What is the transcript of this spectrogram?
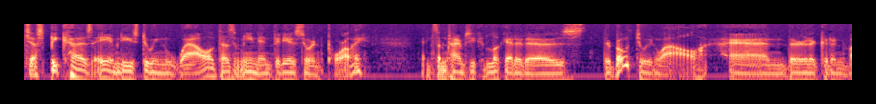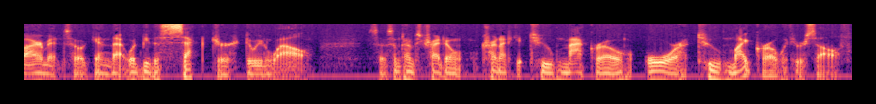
just because AMD is doing well doesn't mean NVIDIA is doing poorly. And sometimes you could look at it as they're both doing well and they're in a good environment. So again, that would be the sector doing well. So sometimes try don't try not to get too macro or too micro with yourself.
